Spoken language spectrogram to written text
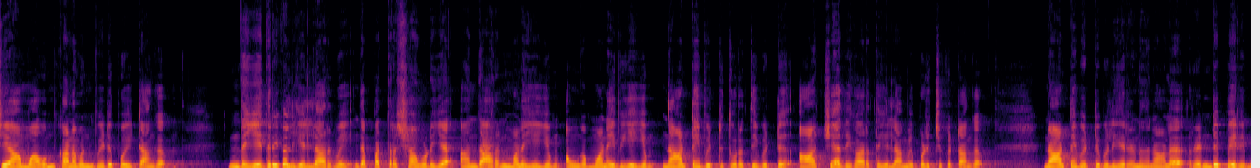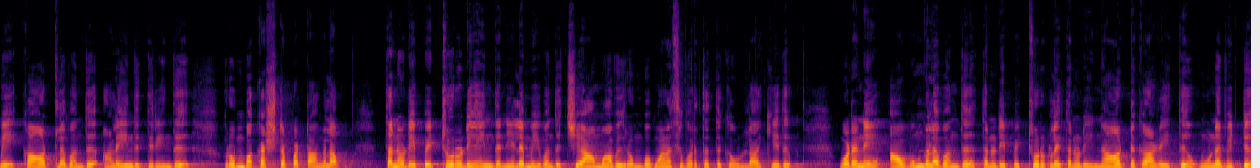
சியாமாவும் கணவன் வீடு போயிட்டாங்க. இந்த எதிரிகள் எல்லாருமே இந்த பத்ரஷாவுடைய அந்த அரண்மனையையும் அவங்க மனைவியையும் நாட்டை விட்டு துரத்தி விட்டு ஆட்சி அதிகாரத்தை எல்லாமே பிடிச்சுக்கிட்டாங்க. நாட்டை விட்டு வெளியேறினதுனால ரெண்டு பேருமே காட்டில் வந்து அலைந்து திரிந்து ரொம்ப கஷ்டப்பட்டாங்களாம். தன்னுடைய பெற்றோருடைய இந்த நிலைமை வந்து சியாமாவை ரொம்ப மனசு வருத்தத்துக்கு உள்ளாக்கியது. உடனே அவங்கள வந்து தன்னுடைய பெற்றோர்களை தன்னுடைய நாட்டுக்கு அழைத்து உணவிட்டு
